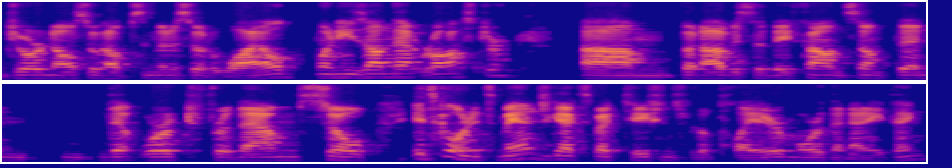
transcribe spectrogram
Jordan also helps the Minnesota Wild when he's on that roster. Um, but obviously they found something that worked for them. So it's going, it's managing expectations for the player more than anything,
